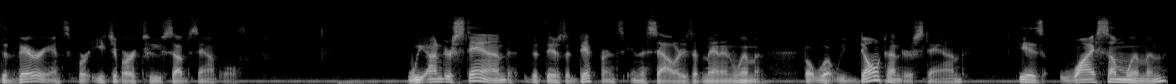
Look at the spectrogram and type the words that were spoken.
the variance for each of our two subsamples. We understand that there's a difference in the salaries of men and women, but what we don't understand is why some women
